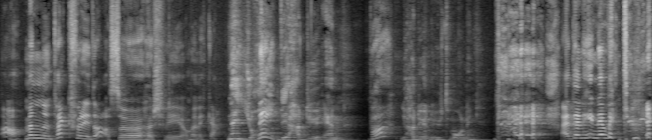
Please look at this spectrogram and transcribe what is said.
ja, men tack för idag så hörs vi om en vecka. Nej, ja, vi hade ju en, Va? jag hade ju en utmaning. Nej, den hinner vi inte med.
